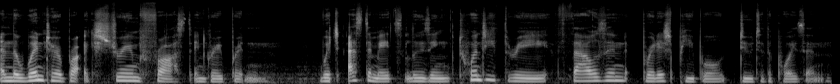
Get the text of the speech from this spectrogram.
and the winter brought extreme frost in Great Britain, which estimates losing 23,000 British people due to the poison.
